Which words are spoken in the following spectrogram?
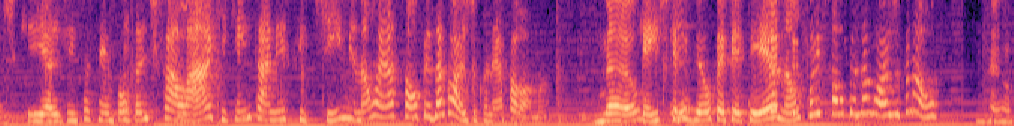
Acho que... E a gente, assim, é importante falar que quem está nesse time não é só o pedagógico, né, Paloma? Não. Quem escreveu o PPP não foi só o pedagógico, não. Não.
